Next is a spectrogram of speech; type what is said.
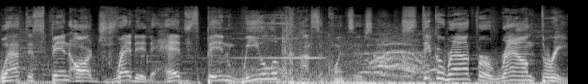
will have to spin our dreaded head spin wheel of consequences. Stick around for round three.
